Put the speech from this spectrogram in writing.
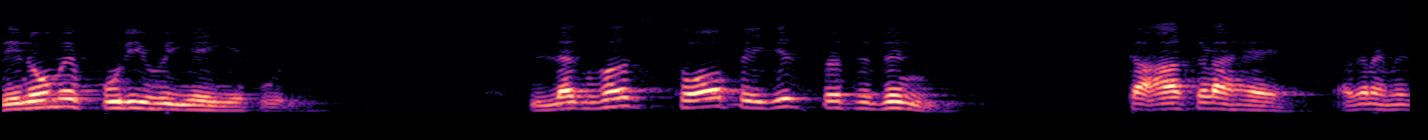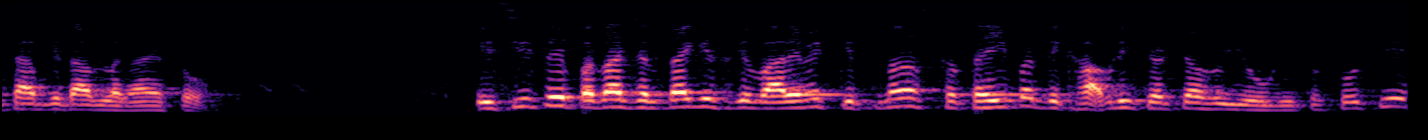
दिनों में पूरी हुई है ये पूरी। लगभग 100 पेजेस प्रतिदिन का आंकड़ा है अगर हम हिसाब किताब लगाएँ तो। इसी से पता चलता है कि इसके बारे में कितना सतही पर दिखावटी चर्चा हुई होगी। तो सोचिए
